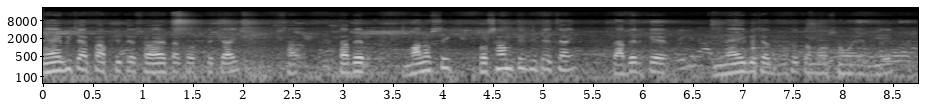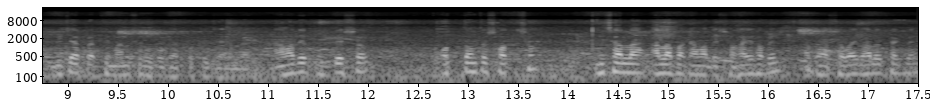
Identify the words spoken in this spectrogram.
ন্যায় বিচার প্রাপ্তিতে সহায়তা করতে চাই তাদের মানসিক প্রশান্তি দিতে চাই, তাদেরকে ন্যায় বিচার দ্রুততম সময়ে দিয়ে বিচারপ্রার্থী মানুষের উপকার করতে চাই আমরা। আমাদের উদ্দেশ্য অত্যন্ত স্বচ্ছ। ইনশাল্লাহ আল্লাহ পাক আমাদের সহায় হবেন। আপনারা সবাই ভালো থাকবেন।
